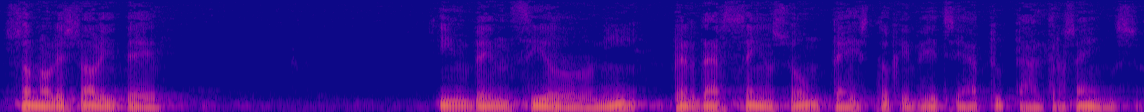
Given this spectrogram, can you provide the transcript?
Sono le solite invenzioni per dar senso a un testo che invece ha tutt'altro senso.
